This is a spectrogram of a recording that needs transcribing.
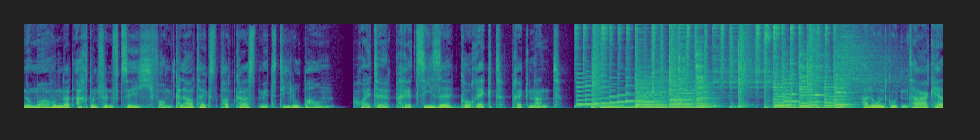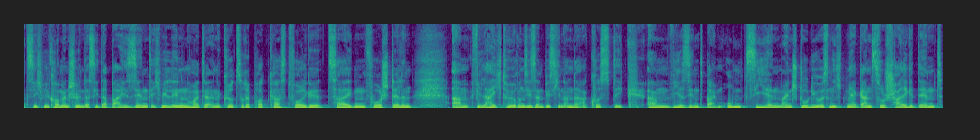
Nummer 158 vom Klartext Podcast mit Thilo Baum. Heute präzise, korrekt, prägnant. Hallo und guten Tag, herzlich willkommen, schön, dass Sie dabei sind. Ich will Ihnen heute eine kürzere Podcast-Folge zeigen, vorstellen. Ähm, vielleicht hören Sie es ein bisschen an der Akustik. Ähm, wir sind beim Umziehen. Mein Studio ist nicht mehr ganz so schallgedämmt,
